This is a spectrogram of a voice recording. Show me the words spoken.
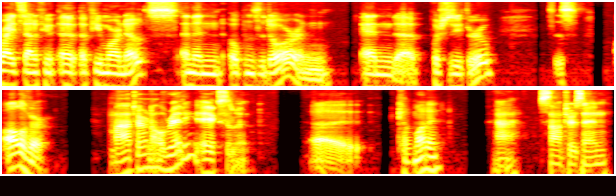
writes down a few a, a few more notes and then opens the door and and uh, pushes you through. Says, "Oliver, My turn already? Excellent. uh, come on in." Uh, saunters in.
